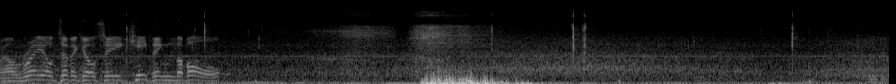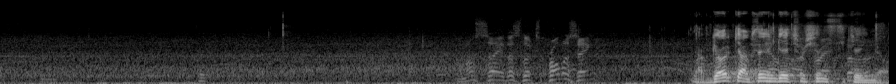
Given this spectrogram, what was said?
Well, real difficulty keeping the ball. Ya Görkem senin geçmişini sikeyim ya. Lan.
